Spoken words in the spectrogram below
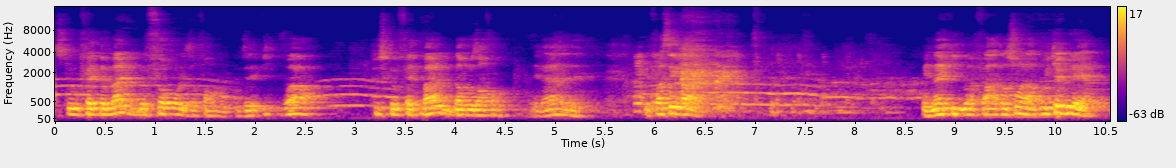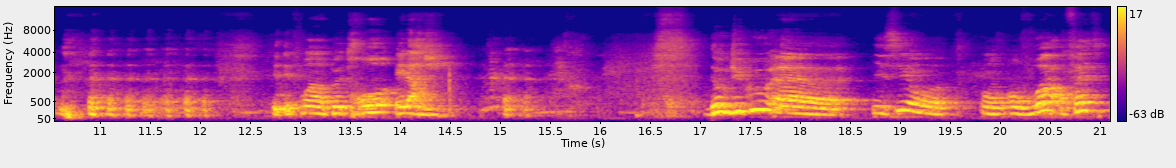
ce que vous faites de mal, le feront les enfants. vous allez vite voir tout ce que vous faites mal dans vos enfants. Et là, des fois c'est grave. Il y en a qui doivent faire attention à leur vocabulaire. Et des fois un peu trop élargi. Donc du coup, euh, ici on voit en fait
